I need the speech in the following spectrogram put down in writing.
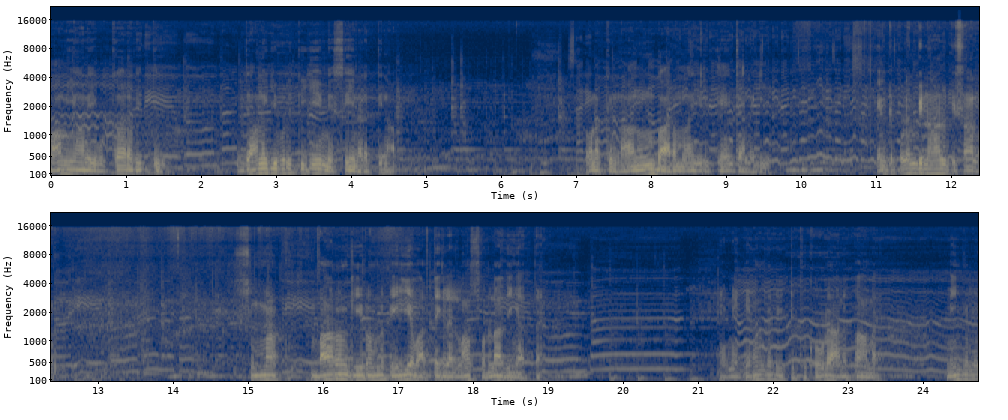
மாமியாரை உட்கார வைத்து ஜானகிபுரத்தையே மெஸ்ஸை நடத்தினார் உனக்கு நானும் பாரமாயிருக்கேன் ஜானகி என்று புலம்பினாள் விசாலம். சும்மா பாரம் கீரம்னு பெரிய வார்த்தைகள் எல்லாம் சொல்லாதீங்க அத்தை. என்னை பிறந்த வீட்டுக்கு கூட அனுப்பாமல் நீங்களே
